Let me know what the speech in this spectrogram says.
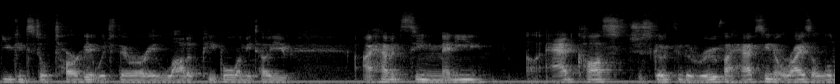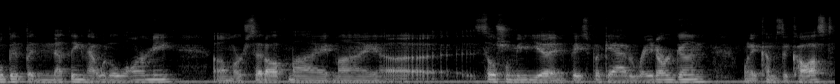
you can still target, which there are a lot of people. Let me tell you, I haven't seen many uh, ad costs just go through the roof. I have seen it rise a little bit, but nothing that would alarm me um, or set off my my uh, social media and Facebook ad radar gun when it comes to cost.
